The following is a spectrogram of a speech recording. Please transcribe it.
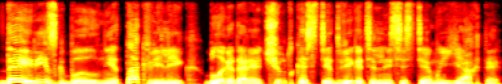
Да и риск был не так велик, благодаря чуткости двигательной системы яхты.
